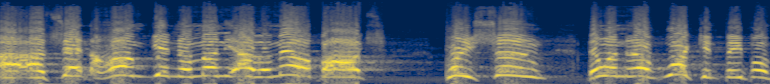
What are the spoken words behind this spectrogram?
uh, sitting home getting their money out of a mailbox. Pretty soon, there wasn't enough working people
